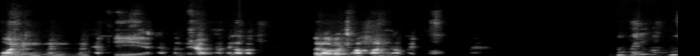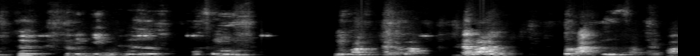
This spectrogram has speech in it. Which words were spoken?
มวลมันมันมันแฮปปี้อะครับมันเลยแบบทำให้เราแบบเออเราเราชอบตอนที่เราไปกองมากต้องไปอีกนะคือคือจริงๆคือทุกซีนมีความสำคัญกับเรา แต่ว่าเบื้องหลังคือสำคัญกว่า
